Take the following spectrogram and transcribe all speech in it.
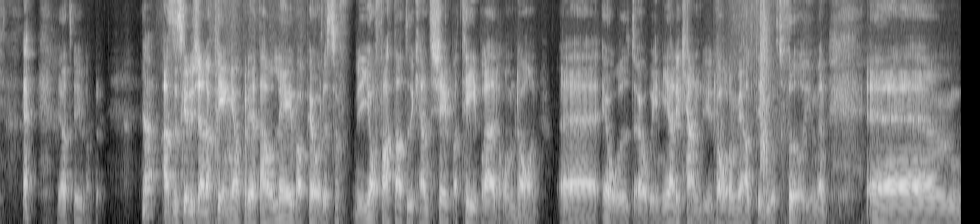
jag tvivlar på det. Ja. Alltså ska du tjäna pengar på detta och leva på det så jag fattar att du kan inte köpa 10 brädor om dagen. Eh, år ut år in. Ja det kan du ju. Det har de ju alltid gjort förr ju. Men eh,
